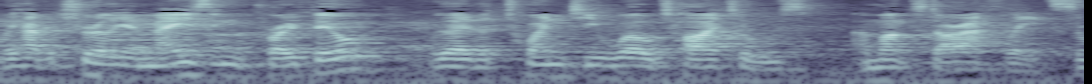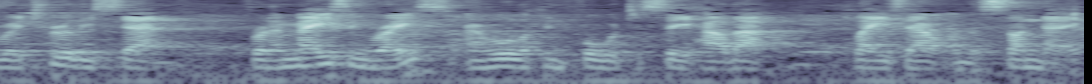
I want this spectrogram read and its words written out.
We have a truly amazing profile with over 20 world titles amongst our athletes. So we're truly set for an amazing race and we're all looking forward to see how that plays out on the Sunday.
